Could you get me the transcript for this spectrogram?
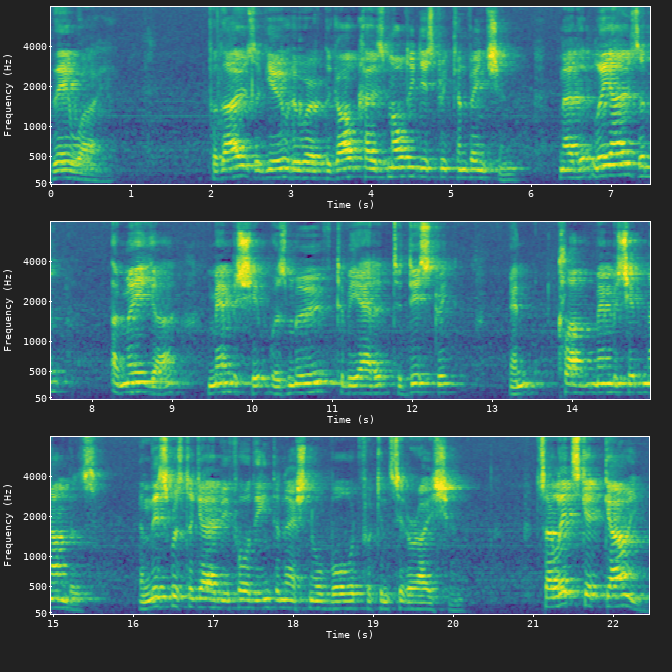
their way. For those of you who were at the Gold Coast Multi District Convention, know that Leo's Omega membership was moved to be added to district and club membership numbers, and this was to go before the International Board for consideration. So let's get going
